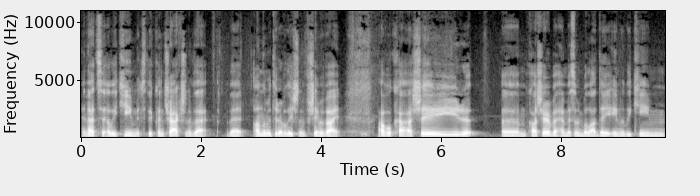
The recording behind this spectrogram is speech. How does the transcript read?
and that's Elikim. It's the contraction of that that unlimited revelation of Shem Avayit. Avol kasher um, kasher be'emes and beladei ein Elikim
